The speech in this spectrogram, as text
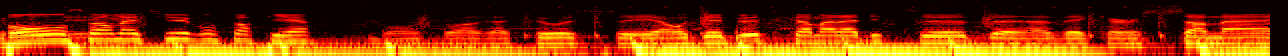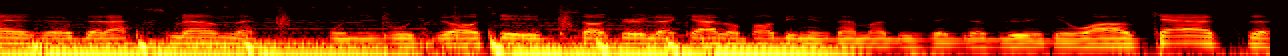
Bonsoir côtés. Mathieu, bonsoir Pierre. Bonsoir à tous. Et on débute comme à l'habitude avec un sommaire de la semaine au niveau du hockey et du soccer local. On parle bien évidemment des Aigles Bleus et des Wildcats.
